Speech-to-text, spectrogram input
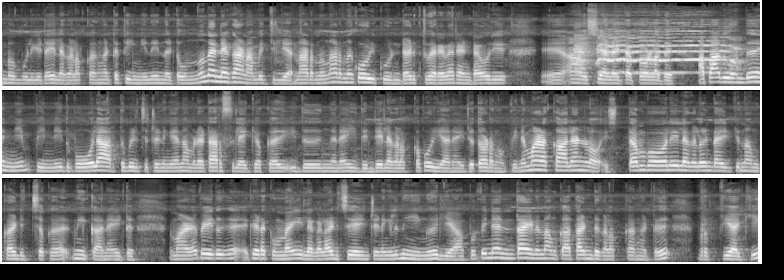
ഇമ്പമ്പുളിയുടെ ഇലകളൊക്കെ അങ്ങോട്ട് തിങ്ങി നിന്നിട്ട് ഒന്നും തന്നെ കാണാൻ പറ്റില്ല. നടന്ന് നടന്ന് കോഴിക്കൂടിന്റെ അടുത്ത് വരെ വരേണ്ട ഒരു ആവശ്യമാണ് കേട്ടോ ഇപ്പോൾ ഉള്ളത്. അപ്പോൾ അതുകൊണ്ട് തന്നെയും പിന്നെ ഇതുപോലെ ആർത്ത് പിടിച്ചിട്ടുണ്ടെങ്കിൽ നമ്മുടെ ടെറസിലേക്കൊക്കെ ഇത് ഇങ്ങനെ ഇതിന്റെ ഇലകളൊക്കെ പൊഴിയാനായിട്ട് തുടങ്ങും. പിന്നെ മഴക്കാലമാണല്ലോ ഇഷ്ടം പോലെ ഇലകൾ ഉണ്ടായിരിക്കും നമുക്ക് അടിച്ചൊക്കെ നീക്കാനായിട്ട്. മഴ പെയ്ത് കിടക്കുമ്പോൾ ഇലകൾ അടിച്ചു കഴിഞ്ഞിട്ടുണ്ടെങ്കിൽ നീങ്ങില്ല അപ്പോൾ പിന്നെ എന്തായാലും നമുക്ക് ആ തണ്ടുകളൊക്കെ അങ്ങോട്ട് വൃത്തിയാക്കി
